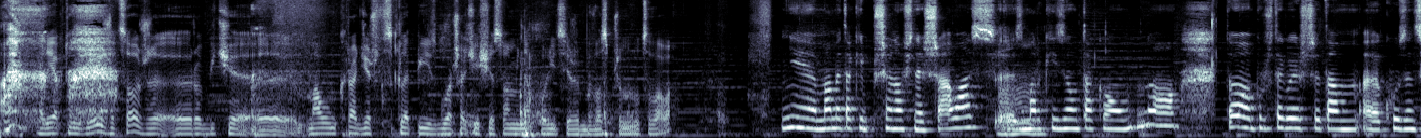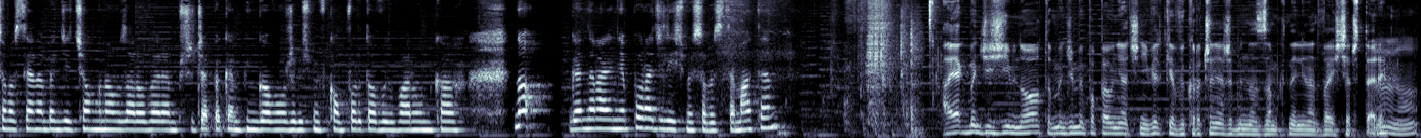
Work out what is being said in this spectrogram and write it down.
Ale jak to mówiłeś, że co? Że e, robicie e, małą kradzież w sklepie i zgłaszacie się sami na policję, żeby was przenocowała? Nie, mamy taki przenośny szałas e, z markizą taką, no to oprócz tego jeszcze tam kuzyn Sebastiana będzie ciągnął za rowerem przyczepę kempingową, żebyśmy w komfortowych warunkach. No, generalnie poradziliśmy sobie z tematem. A jak będzie zimno, to będziemy popełniać niewielkie wykroczenia, żeby nas zamknęli na 24 No,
